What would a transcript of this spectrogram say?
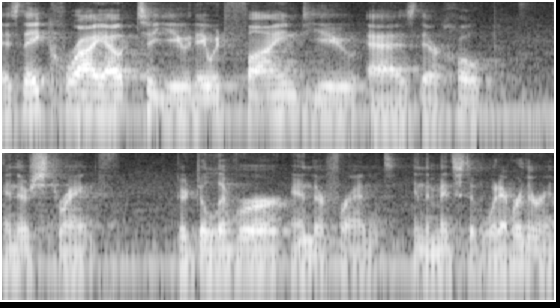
as they cry out to you, they would find you as their hope and their strength, their deliverer and their friend in the midst of whatever they're in.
